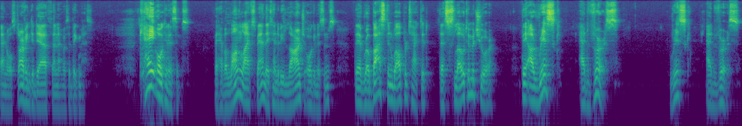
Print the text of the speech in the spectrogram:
and all starving to death, and it was a big mess. K organisms. They have a long lifespan. They tend to be large organisms. They're robust and well protected. They're slow to mature. They are risk adverse risk adverse.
